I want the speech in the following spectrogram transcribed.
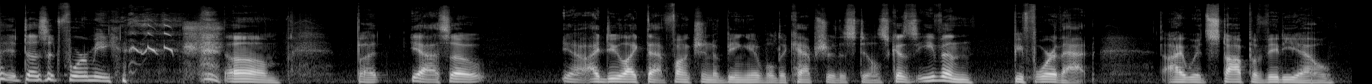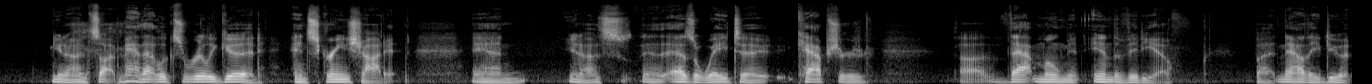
it does it for me. Um but yeah so know, I do like that function of being able to capture the stills because even before that, I would stop a video, you know, and thought, man, that looks really good, and screenshot it, and you know, it's uh, as a way to capture uh, that moment in the video. But now they do it,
